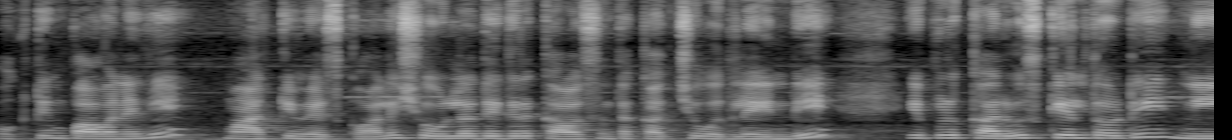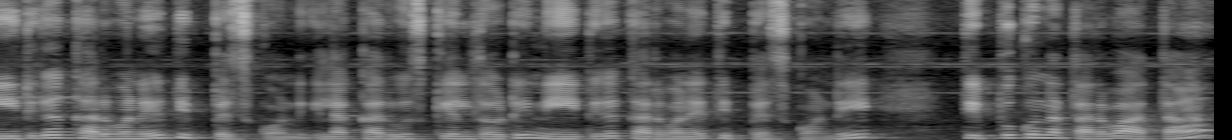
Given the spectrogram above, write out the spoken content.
ఒకటి పావు అనేది మార్కింగ్ వేసుకోవాలి. షోల్డర్ దగ్గర కావాల్సినంత ఖర్చు వదిలేయండి. ఇప్పుడు కరువు స్కేల్ తోటి నీట్గా కరువు అనేది తిప్పేసుకోండి. ఇలా కరువు స్కేల్ తోటి నీట్గా కరువు అనేది తిప్పేసుకోండి. తిప్పుకున్న తర్వాత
